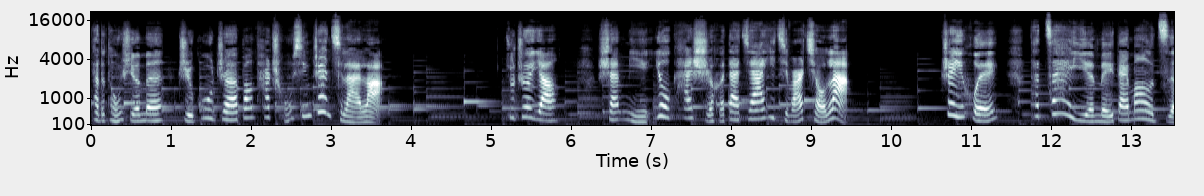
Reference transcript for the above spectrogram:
他的同学们只顾着帮他重新站起来了。就这样，山米又开始和大家一起玩球啦。这一回，他再也没戴帽子。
